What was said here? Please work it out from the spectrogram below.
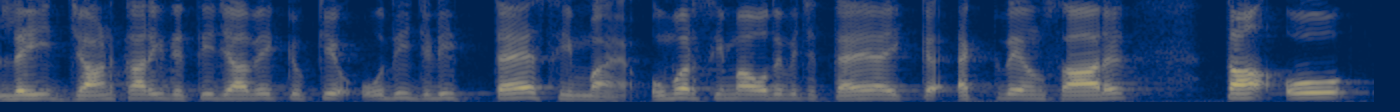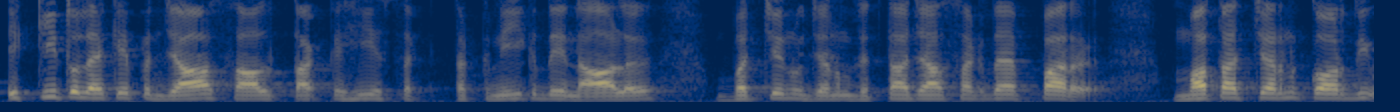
ਲਈ ਜਾਣਕਾਰੀ ਦਿੱਤੀ ਜਾਵੇ, ਕਿਉਂਕਿ ਉਹਦੀ ਜਿਹੜੀ ਤੈਅ ਸੀਮਾ ਹੈ, ਉਮਰ ਸੀਮਾ ਉਹਦੇ ਵਿੱਚ ਤੈਅ ਹੈ। ਇੱਕ ਐਕਟ ਦੇ ਅਨੁਸਾਰ ਤਾਂ ਉਹ 21 ਤੋਂ ਲੈ ਕੇ 50 ਸਾਲ ਤੱਕ ਹੀ ਇਸ ਤਕ- ਤਕਨੀਕ ਦੇ ਨਾਲ ਬੱਚੇ ਨੂੰ ਜਨਮ ਦਿੱਤਾ ਜਾ ਸਕਦਾ ਹੈ। ਪਰ ਮਾਤਾ ਚਰਨ ਕੌਰ ਦੀ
